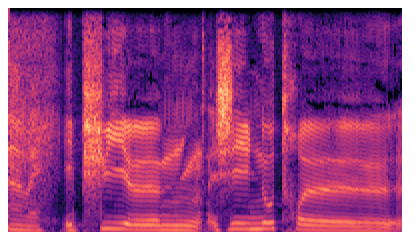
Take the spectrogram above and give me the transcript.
ouais, ouais. Et puis euh, j'ai une autre. euh,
